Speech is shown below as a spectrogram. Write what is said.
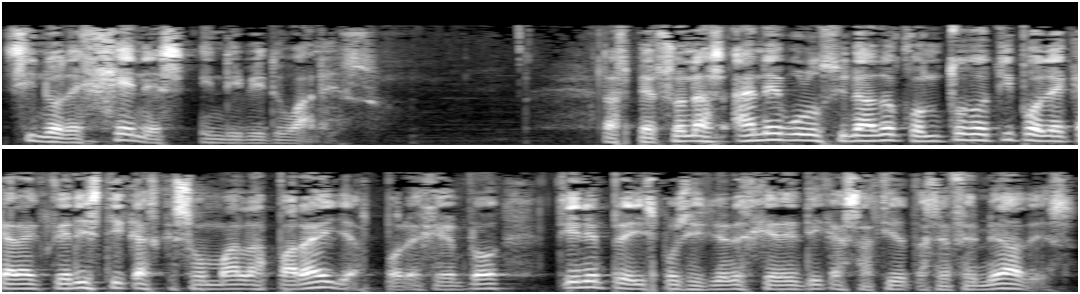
sino de genes individuales. Las personas han evolucionado con todo tipo de características que son malas para ellas. Por ejemplo, tienen predisposiciones genéticas a ciertas enfermedades.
